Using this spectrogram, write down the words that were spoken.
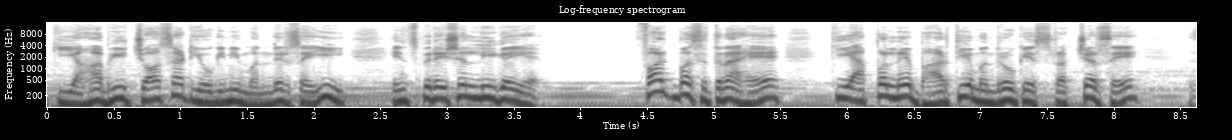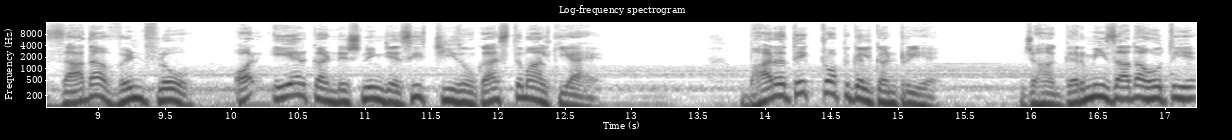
कि यहाँ भी चौसठ योगिनी मंदिर से ही इंस्पिरेशन ली गई है। फ़र्क बस इतना है कि एप्पल ने भारतीय मंदिरों के स्ट्रक्चर से ज़्यादा विंड फ्लो और एयर कंडीशनिंग जैसी चीज़ों का इस्तेमाल किया है। भारत एक ट्रॉपिकल कंट्री है, जहाँ गर्मी ज़्यादा होती है।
